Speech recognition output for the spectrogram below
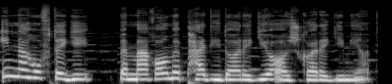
این نهفتگی به مقام پدیدارگی و آشکارگی میاد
